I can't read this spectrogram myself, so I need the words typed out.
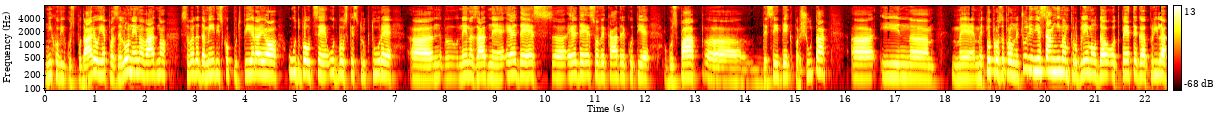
njihovih gospodarjev. Je pa zelo nenavadno, seveda, da medijsko podpirajo udbovce, udbovske strukture, uh, ne na zadnje LDS, LDS-ove kadre, kot je gospa Deset Dek Pršuta. In me, me to pravzaprav ne čudi. Jaz sam nimam problemov, da od 5. aprila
